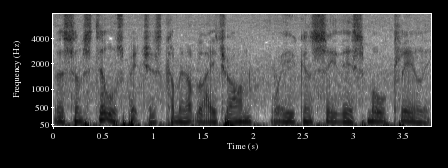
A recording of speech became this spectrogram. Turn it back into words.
There's some stills pictures coming up later on where you can see this more clearly.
